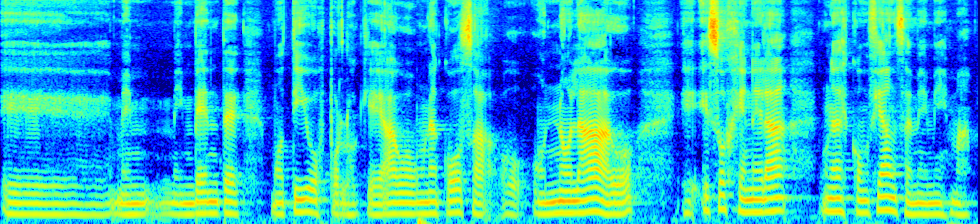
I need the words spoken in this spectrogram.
eh, me, invente motivos por los que hago una cosa o, no la hago, eh, eso genera una desconfianza en mí misma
